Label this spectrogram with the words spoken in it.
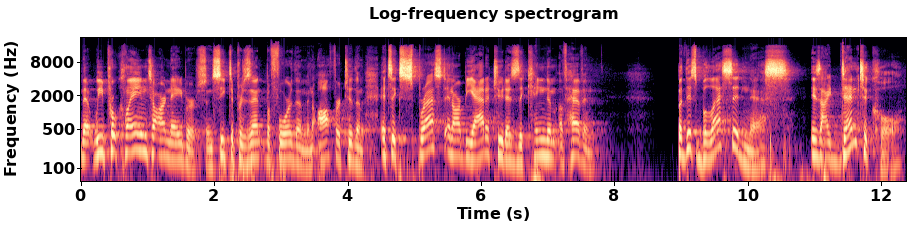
that we proclaim to our neighbors and seek to present before them and offer to them. It's expressed in our beatitude as the kingdom of heaven. But this blessedness is identical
